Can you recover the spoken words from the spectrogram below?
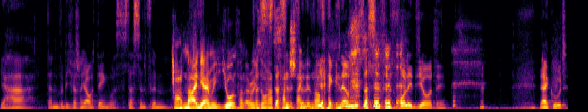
ja, dann würde ich wahrscheinlich auch denken, was ist das denn für ein Oh nein, die haben Millionen von Arizona das Sunshine ein, genommen. Ja, genau, was ist das denn für ein Vollidiot, ey? Na gut.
